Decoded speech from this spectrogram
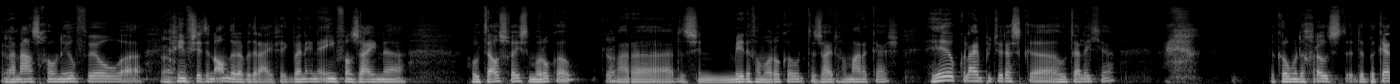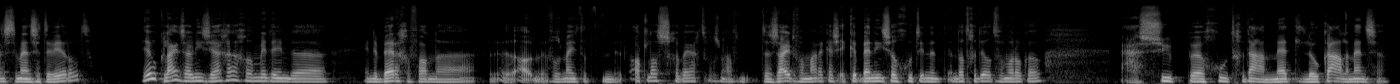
Ja. daarnaast gewoon heel veel eh Ja. geïnvesteerd in andere bedrijven. Ik ben in een van zijn eh, hotels geweest in Marokko. Oké. Waar, eh, dat is in het midden van Marokko, ten zuiden van Marrakesh. Heel klein, pittoresk hotelletje. Daar komen de grootste, de bekendste mensen ter wereld. Heel klein zou je niet zeggen. Gewoon midden in de, in de bergen van, eh, volgens mij is dat het Atlasgebergte, volgens mij, of ten zuiden van Marrakesh. Ik ben niet zo goed in, het, in dat gedeelte van Marokko. Ja, super goed gedaan met lokale mensen.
